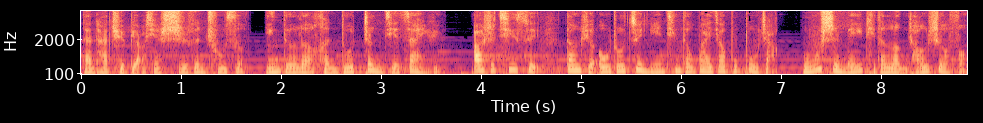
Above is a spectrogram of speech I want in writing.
但他却表现十分出色，赢得了很多政界赞誉。二十七岁当选欧洲最年轻的外交部部长。无视媒体的冷嘲热讽，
